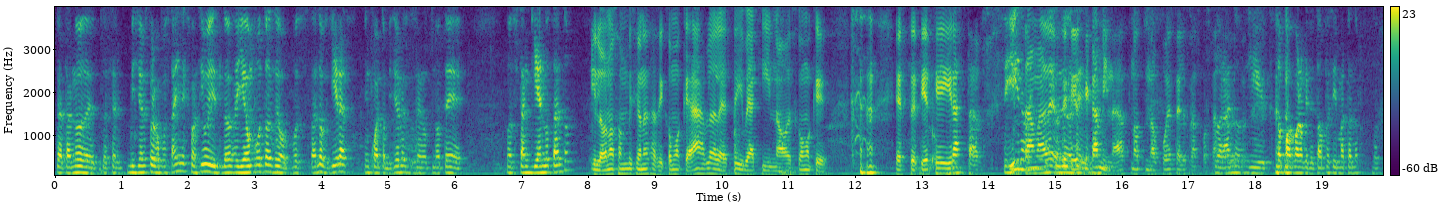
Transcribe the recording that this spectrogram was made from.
Tratando de, de hacer misiones, pero pues está inexpansivo y lo- llega un punto donde pues haz lo que quieras en cuanto a misiones, o sea, no, no te, no te están guiando tanto. Y luego no son misiones así como que, ah, háblale a este y ve aquí, no, es como que, este, tienes que ir hasta Sí, no, madre, o pues, sea, tienes que caminar, no, no puedes teletransportar. explorando y te topas con lo que te topas ir matando. pues, no.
